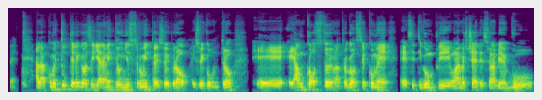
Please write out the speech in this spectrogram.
Beh, allora, come tutte le cose, chiaramente ogni strumento ha i suoi pro e i suoi contro e, e ha un costo e un altro costo. È come eh, se ti compri una Mercedes o una BMW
